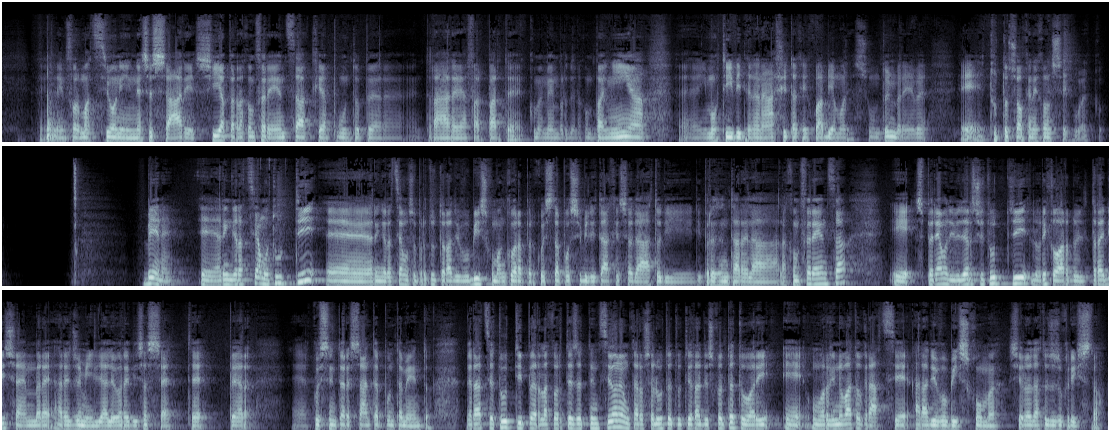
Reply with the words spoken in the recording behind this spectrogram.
le informazioni necessarie sia per la conferenza che appunto per entrare a far parte come membro della compagnia, eh, i motivi della nascita che qua abbiamo riassunto in breve e tutto ciò che ne consegue. Ecco. Bene, eh, ringraziamo tutti, eh, ringraziamo soprattutto Radio Vobiscum ancora per questa possibilità che ci ha dato di, di presentare la, la, conferenza e speriamo di vederci tutti, lo ricordo, il 3 dicembre a Reggio Emilia alle ore 17 per eh, questo interessante appuntamento. Grazie a tutti per la cortese attenzione, un caro saluto a tutti i radioascoltatori e un rinnovato grazie a Radio Vobiscum. Sia lodato Gesù Cristo.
